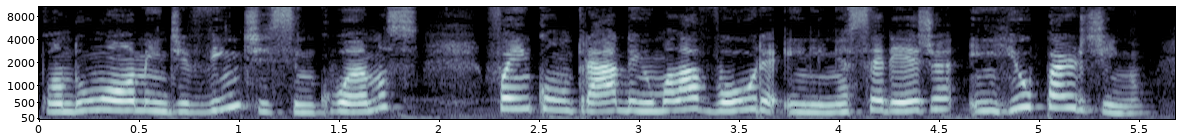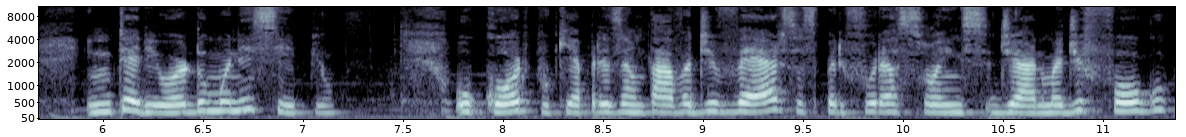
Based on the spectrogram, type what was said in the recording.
quando um homem de 25 anos foi encontrado em uma lavoura em linha cereja em Rio Pardinho, interior do município. O corpo, que apresentava diversas perfurações de arma de fogo,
